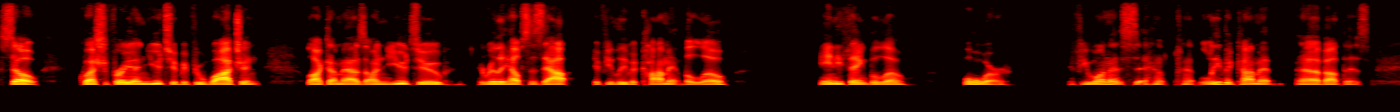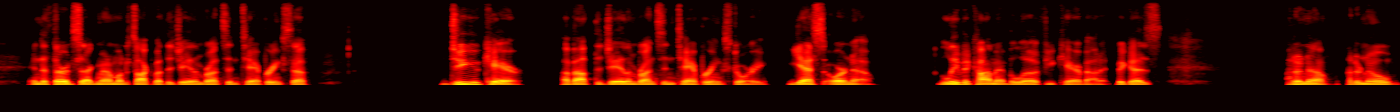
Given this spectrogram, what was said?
So, question for you on YouTube: If you're watching Locked On Mavs on YouTube, it really helps us out if you leave a comment below, anything below, or if you want to leave a comment uh, about this. In the third segment, I'm going to talk about the Jalen Brunson tampering stuff. Do you care about the Jalen Brunson tampering story? Yes or no? Leave a comment below if you care about it because I don't know. I don't know.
